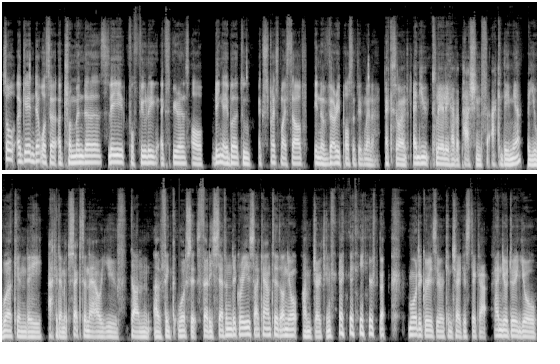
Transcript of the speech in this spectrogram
So again, that was a, a, tremendously fulfilling experience of being able to express myself in a very positive manner. Excellent. And you clearly have a passion for academia. You work in the academic sector now. You've done, I think, what's it, 37 degrees I counted on your, I'm joking. more degrees you can shake a stick at. And you're doing your,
